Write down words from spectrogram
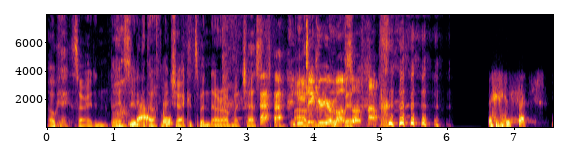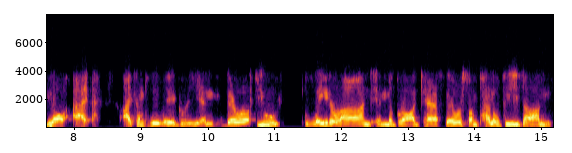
okay, sorry, I didn't. I just had to get that off my check. It's been or off my chest. You take your me earmuffs off now. no, I I completely agree. And there were a few later on in the broadcast. There were some penalties on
